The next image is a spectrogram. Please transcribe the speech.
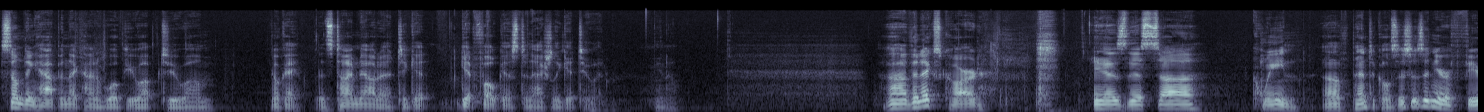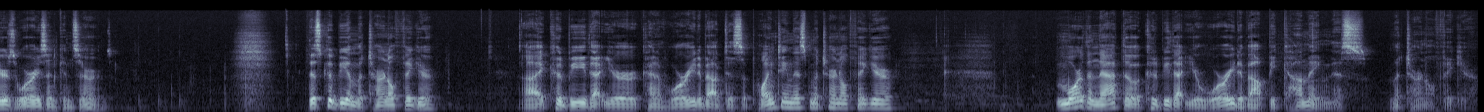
something happened that kind of woke you up to. Um, okay, it's time now to to get get focused and actually get to it. You know. Uh, the next card is this uh, Queen of Pentacles. This is in your fears, worries, and concerns. This could be a maternal figure. Uh, it could be that you're kind of worried about disappointing this maternal figure. More than that, though, it could be that you're worried about becoming this maternal figure.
